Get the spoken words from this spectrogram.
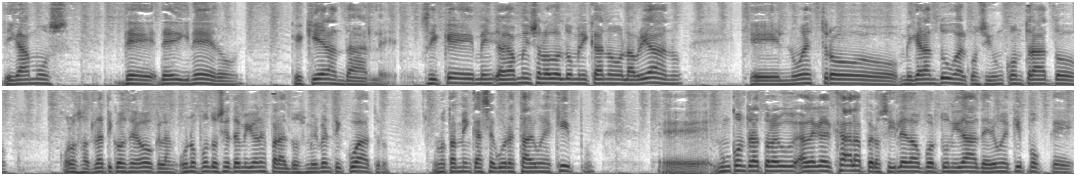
digamos, de, de dinero que quieran darle. Así que me, habíamos mencionado al dominicano Labriano, el nuestro Miguel Andújar consiguió un contrato con los Atléticos de Oakland, 1.7 millones para el 2024. Uno también que asegura estar en un equipo. Eh, un contrato a la escala, pero sí le da oportunidad de ir a un equipo que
